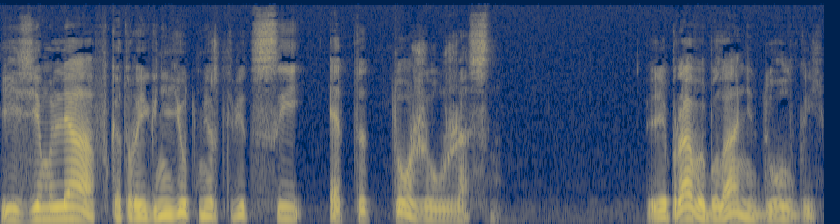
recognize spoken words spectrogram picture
и земля, в которой гниют мертвецы, это тоже ужасно. Переправа была недолгой.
